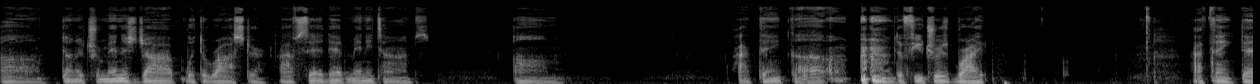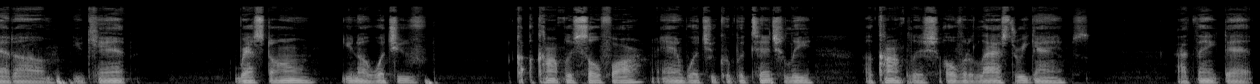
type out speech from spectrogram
uh, done a tremendous job with the roster. I've said that many times. Um, think uh, the future is bright. I think that um, you can't rest on, you know, what you've accomplished so far and what you could potentially accomplish over the last three games. I think that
